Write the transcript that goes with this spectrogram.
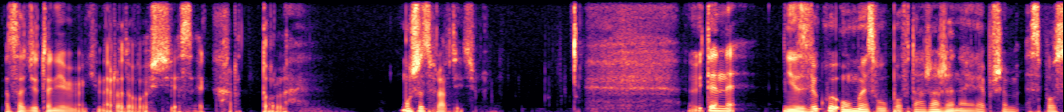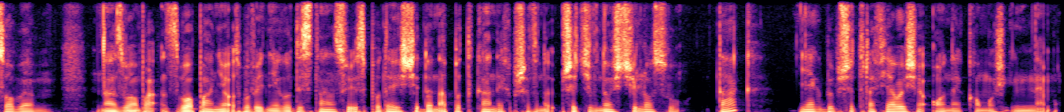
W zasadzie to nie wiem, jakiej narodowości jest Eckhart Tolle. Muszę sprawdzić. No i ten niezwykły umysł powtarza, że najlepszym sposobem na złapa złapanie odpowiedniego dystansu jest podejście do napotkanych przeciwności losu tak, jakby przytrafiały się one komuś innemu.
